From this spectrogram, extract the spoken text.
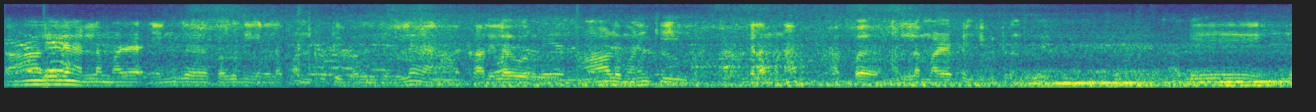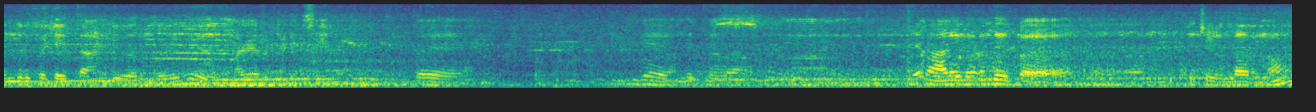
காலையில் நல்ல மழை எங்கள் பகுதிகளில் பண்ருட்டி பகுதிகளில் காலையில் ஒரு நாலு மணிக்கு கிளம்புனேன். அப்போ நல்ல மழை பெஞ்சிக்கிட்டு இருந்தது. அப்படியே முந்திரிப்பேட்டை தாண்டி வரும்போது மழை விட்டுடுச்சு. இப்போ இங்கே வந்து காலையிலேருந்து இப்போ திருச்சியில் தான் இருந்தோம்.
